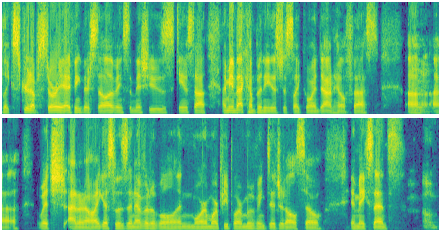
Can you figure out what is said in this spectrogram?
like screwed up story. I think they're still having some issues. GameStop. I mean, that company is just like going downhill fast. Uh, uh, which I don't know. I guess was inevitable, and more and more people are moving digital, so it makes sense. um,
